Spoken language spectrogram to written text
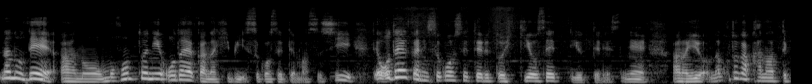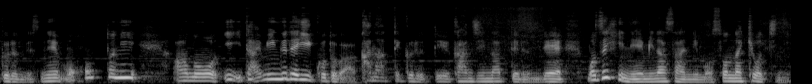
なので、あの、もう本当に穏やかな日々過ごせてますし、で、穏やかに過ごせてると引き寄せって言ってですね、あの、いろんなことが叶ってくるんですね。もう本当に、あの、いいタイミングでいいことが叶ってくるっていう感じになってるんで、もうぜひね、皆さんにもそんな境地に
